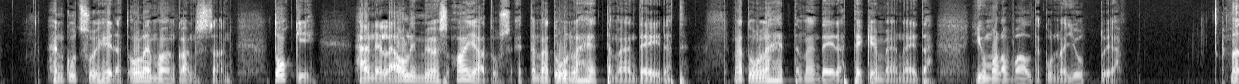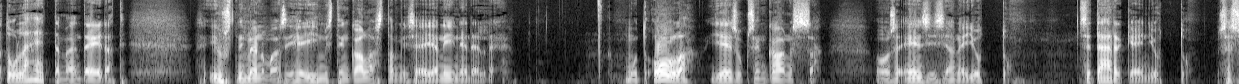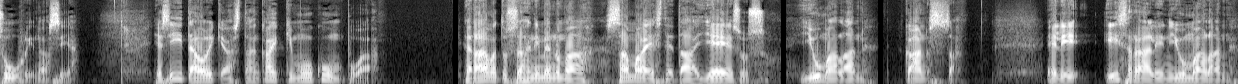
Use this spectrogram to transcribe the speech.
Hän kutsui heidät olemaan kanssaan. Toki hänellä oli myös ajatus, että mä tuun lähettämään teidät. Mä tuun lähettämään teidät tekemään näitä Jumalan valtakunnan juttuja. Mä tuun lähettämään teidät just nimenomaan siihen ihmisten kalastamiseen ja niin edelleen. Mutta olla Jeesuksen kanssa on se ensisijainen juttu, se tärkein juttu, se suurin asia. Ja siitä oikeastaan kaikki muu kumpuaa. Ja raamatussahan nimenomaan samaistetaan Jeesus Jumalan kanssa. Eli Israelin Jumalan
